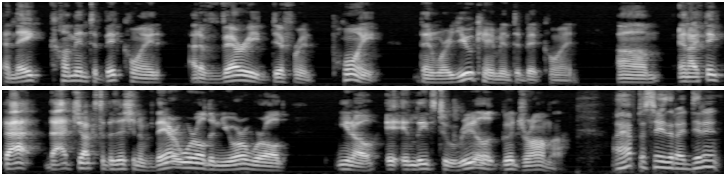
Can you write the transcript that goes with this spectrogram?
and they come into Bitcoin at a very different point than where you came into Bitcoin. Um, and I think that that juxtaposition of their world and your world, you know, it, it leads to real good drama. I have to say that I didn't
